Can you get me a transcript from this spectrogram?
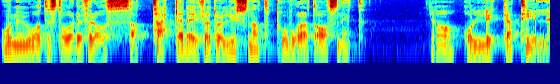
Och nu återstår det för oss att tacka dig för att du har lyssnat på vårt avsnitt. Ja, och lycka till!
